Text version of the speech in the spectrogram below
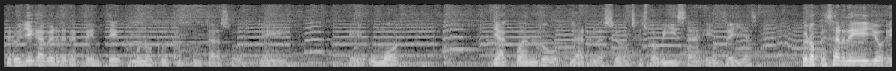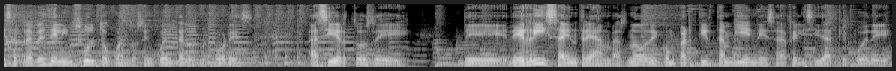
pero llega a haber de repente uno que otro puntazo de eh, humor, ya cuando la relación se suaviza entre ellas, pero a pesar de ello es a través del insulto cuando se encuentran los mejores aciertos de, de, risa entre ambas, ¿no? De compartir también esa felicidad que puede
